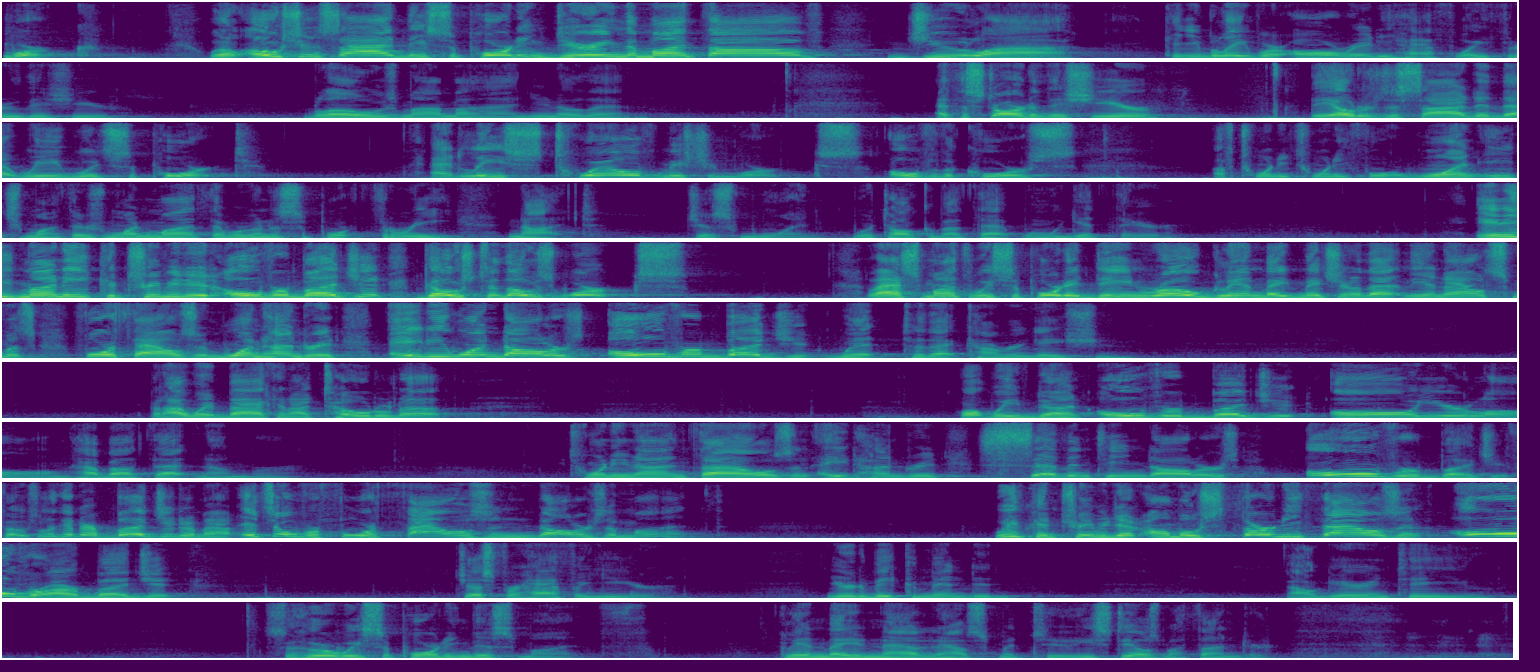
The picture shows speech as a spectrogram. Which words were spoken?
work will Oceanside be supporting during the month of July? Can you believe we're already halfway through this year? Blows my mind. You know that? At the start of this year, the elders decided that we would support at least 12 mission works over the course of 2024, one each month. There's one month that we're going to support three, not just one. We'll talk about that when we get there. Any money contributed over budget goes to those works. Last month we supported Dean Rowe. Glenn made mention of that in the announcements. $4,181 over budget went to that congregation. But I went back and I totaled up what we've done over budget all year long. How about that number? $29,817 over budget. Folks, look at our budget amount. It's over $4,000 a month. We've contributed almost 30,000 over our budget just for half a year. You're to be commended. I'll guarantee you. So who are we supporting this month? Glenn made an announcement too. He steals my thunder.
